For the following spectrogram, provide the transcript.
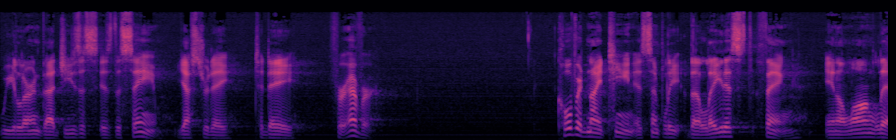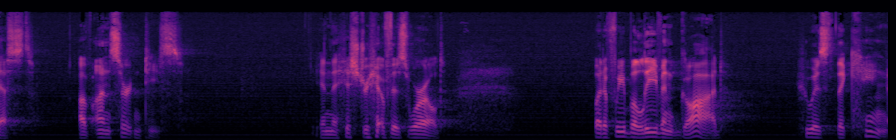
we learned that Jesus is the same yesterday, today, forever. COVID 19 is simply the latest thing in a long list of uncertainties in the history of this world. But if we believe in God, who is the King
